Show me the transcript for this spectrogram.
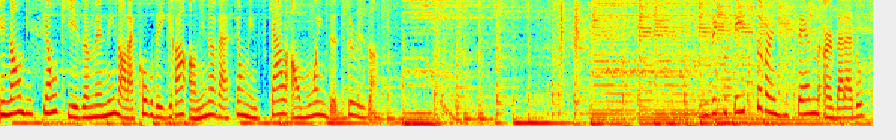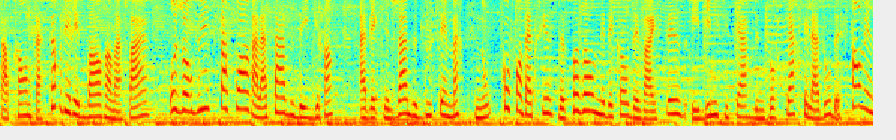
Une ambition qui les a menés dans la cour des grands en innovation médicale en moins de deux ans. Vous écoutez Sur un dixaine, un balado pour apprendre à se de bord en affaires. Aujourd'hui, s'asseoir à la table des grands avec Jade Doucet-Martineau, cofondatrice de Puzzle Medical Devices et bénéficiaire d'une bourse Pierre Pelado de 100 000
